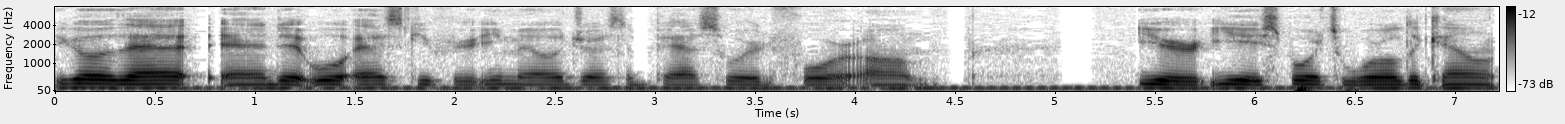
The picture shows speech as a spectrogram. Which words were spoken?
You go to that, and it will ask you for your email address and password for um, your EA Sports World account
